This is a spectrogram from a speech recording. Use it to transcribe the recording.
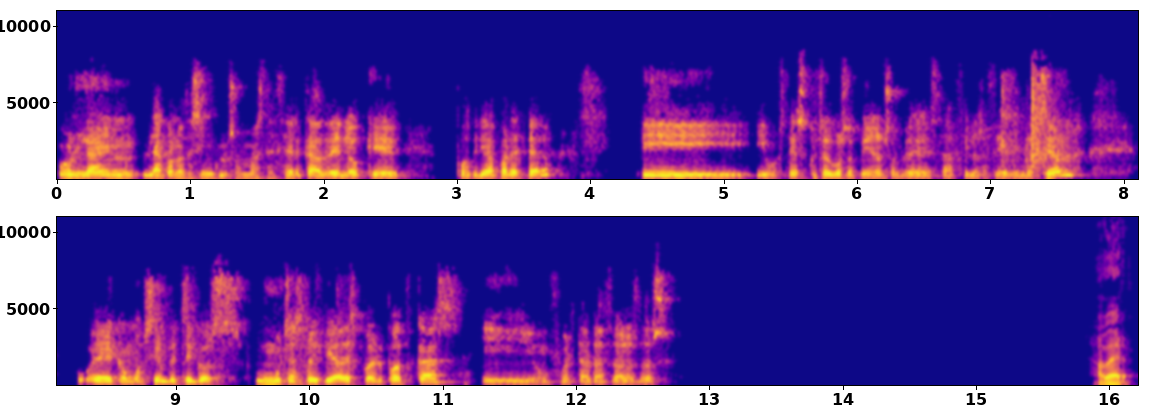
online, la conoces incluso más de cerca de lo que podría parecer. Y, y me gustaría escuchar vuestra opinión sobre esta filosofía de inversión. Eh, como siempre, chicos, muchas felicidades por el podcast y un fuerte abrazo a los dos. A ver,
